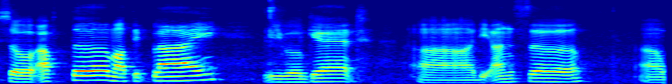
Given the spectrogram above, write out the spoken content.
so after multiply we will get uh, the answer uh,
